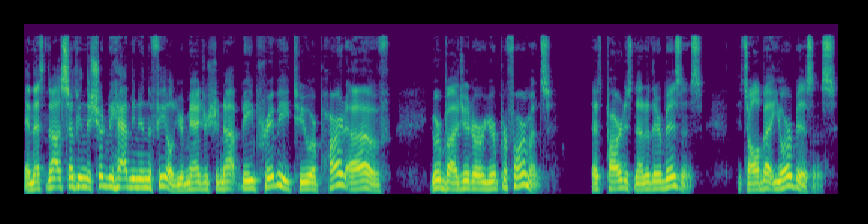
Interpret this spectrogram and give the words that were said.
And that's not something that should be happening in the field. Your manager should not be privy to or part of your budget or your performance. That part is none of their business. It's all about your business.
